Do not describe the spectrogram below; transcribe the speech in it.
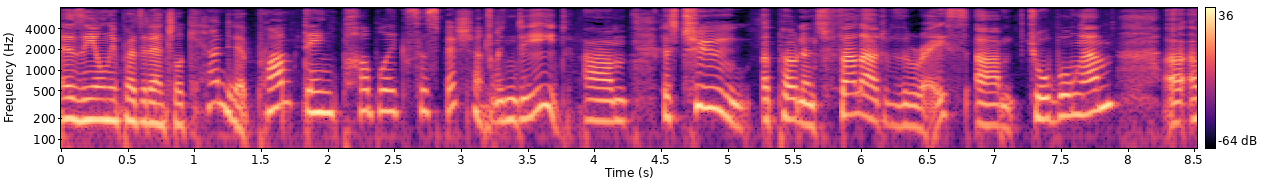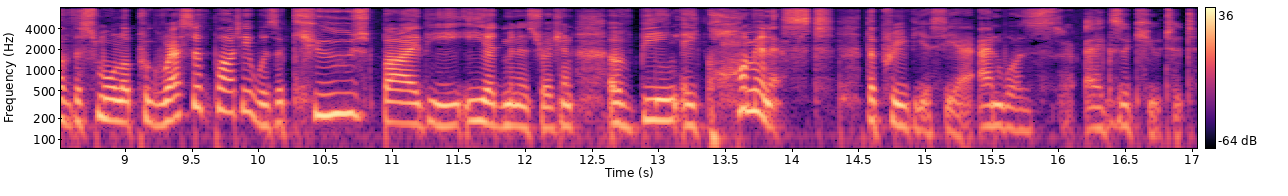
as the only presidential candidate, prompting public public suspicion. Indeed. Um, his two opponents fell out of the race. Um, Cho Bong-am uh, of the smaller Progressive Party was accused by the E administration of being a communist the previous year and was executed.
